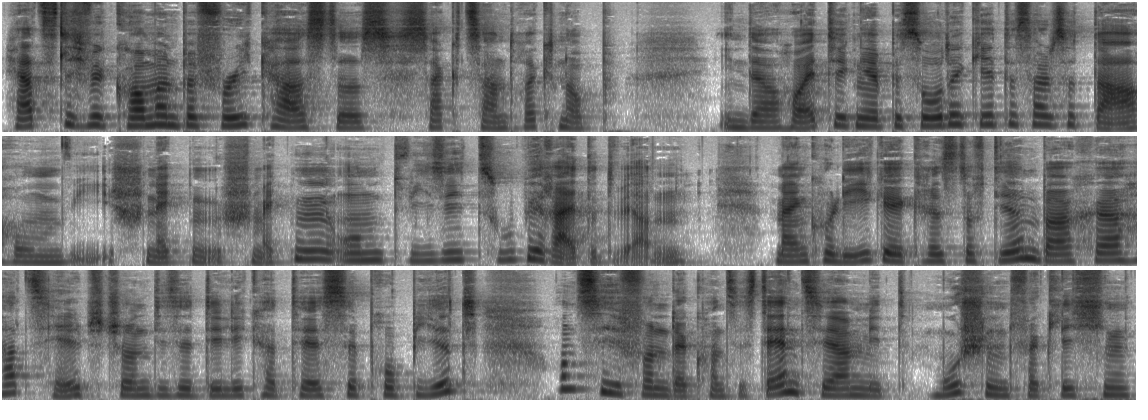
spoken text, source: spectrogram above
Herzlich willkommen bei Freecasters, sagt Sandra Knopp. In der heutigen Episode geht es also darum, wie Schnecken schmecken und wie sie zubereitet werden. Mein Kollege Christoph Dirnbacher hat selbst schon diese Delikatesse probiert und sie von der Konsistenz her mit Muscheln verglichen.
